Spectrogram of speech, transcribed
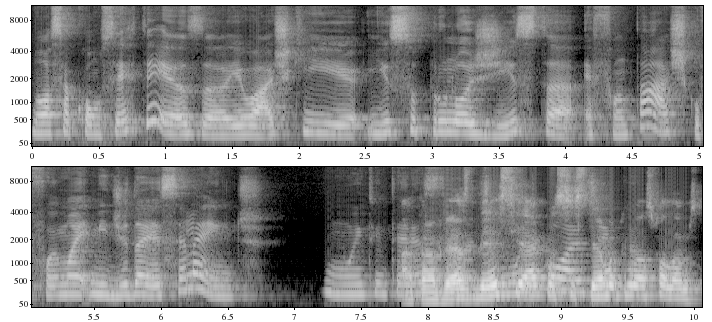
Nossa, com certeza. Eu acho que isso para o lojista é fantástico. Foi uma medida excelente. Muito interessante. Através desse ecossistema que nós falamos.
